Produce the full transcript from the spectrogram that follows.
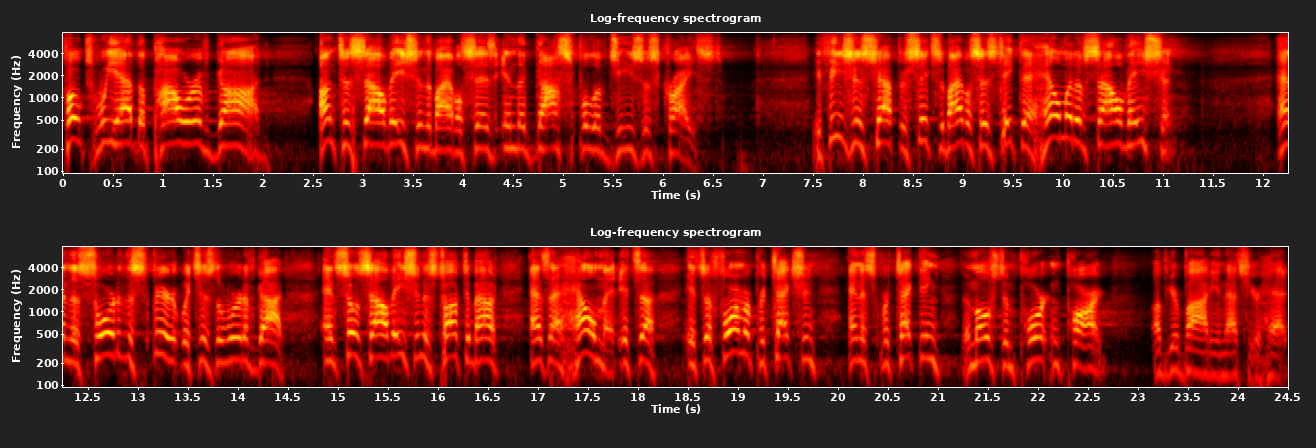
Folks, we have the power of God unto salvation, the Bible says, in the gospel of Jesus Christ. Ephesians chapter 6, the Bible says, take the helmet of salvation and the sword of the Spirit, which is the word of God. And so salvation is talked about as a helmet. It's a, it's a form of protection, and it's protecting the most important part of your body, and that's your head.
